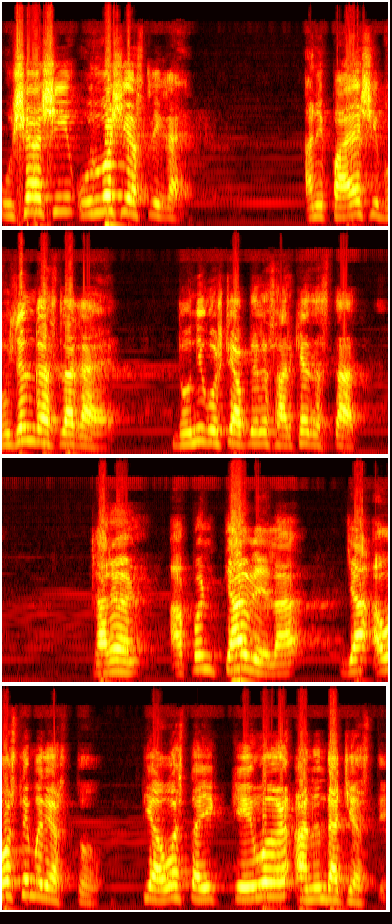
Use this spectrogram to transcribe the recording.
उशाशी उर्वशी असली काय? आणि पायाशी भुजंग असला काय? दोन्ही गोष्टी आपल्याला सारख्याच असतात. कारण आपण त्यावेळेला ज्या अवस्थेमध्ये असतो ती अवस्था ही केवळ आनंदाची असते.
